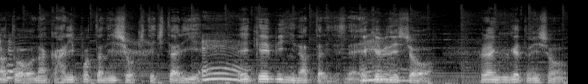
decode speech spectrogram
あとなんか「ハリー・ポッター」の衣装を着てきたり、えー、AKB になったりですね、えー、AKB の衣装フライングゲットの衣装。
